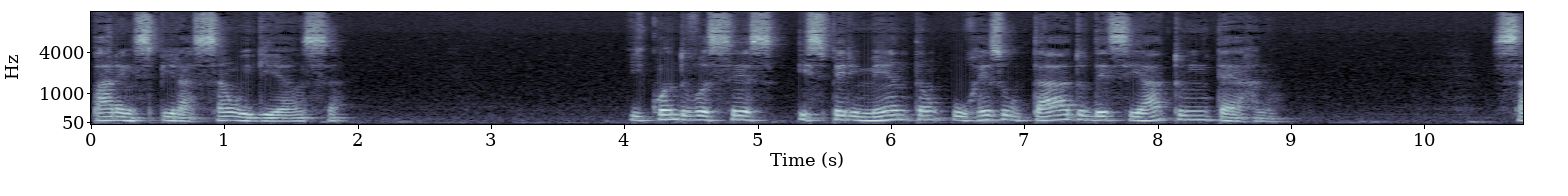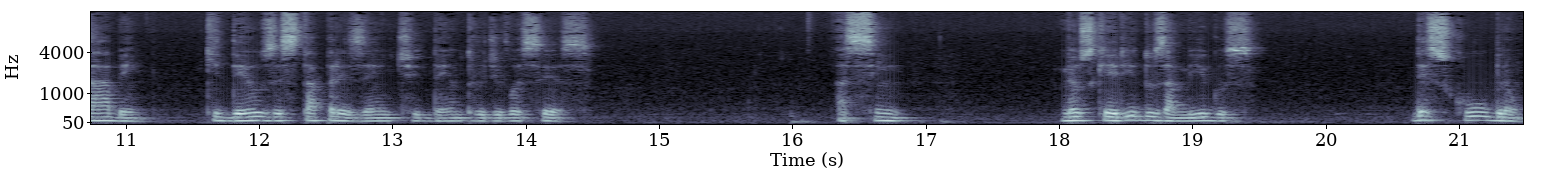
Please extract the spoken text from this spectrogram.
para inspiração e guiança. E quando vocês experimentam o resultado desse ato interno, sabem que Deus está presente dentro de vocês. Assim, meus queridos amigos, descubram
